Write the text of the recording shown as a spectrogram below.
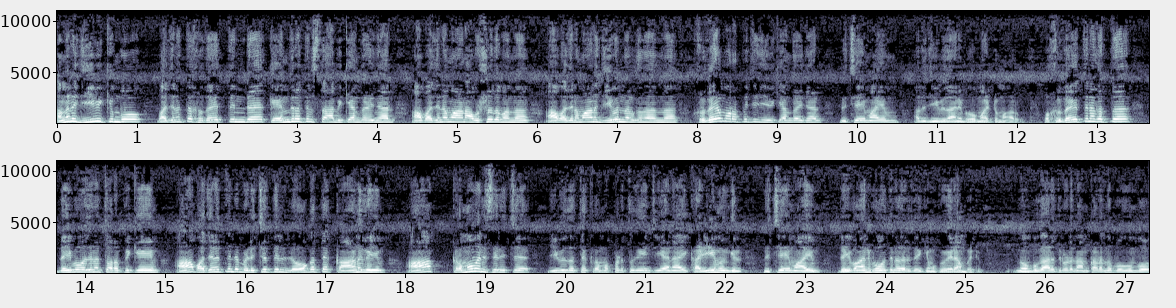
അങ്ങനെ ജീവിക്കുമ്പോൾ വചനത്തെ ഹൃദയത്തിന്റെ കേന്ദ്രത്തിൽ സ്ഥാപിക്കാൻ കഴിഞ്ഞാൽ ആ വചനമാണ് ഔഷധമെന്ന് ആ വചനമാണ് ജീവൻ നൽകുന്നതെന്ന് ഹൃദയം ഉറപ്പിച്ച് ജീവിക്കാൻ കഴിഞ്ഞാൽ നിശ്ചയമായും അത് ജീവിതാനുഭവമായിട്ട് മാറും. അപ്പോൾ ഹൃദയത്തിനകത്ത് ദൈവവചനത്തെ ഉറപ്പിക്കുകയും ആ വചനത്തിന്റെ വെളിച്ചത്തിൽ ലോകത്തെ കാണുകയും ആ ക്രമമനുസരിച്ച് ജീവിതത്തെ ക്രമപ്പെടുത്തുകയും ചെയ്യാനായി കഴിയുമെങ്കിൽ നിശ്ചയമായും ദൈവാനുഭവത്തിന്റെ തലത്തിലേക്ക് നമുക്ക് ഉയരാൻ പറ്റും. നോമ്പുകാലത്തിലൂടെ നാം കടന്നു പോകുമ്പോൾ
